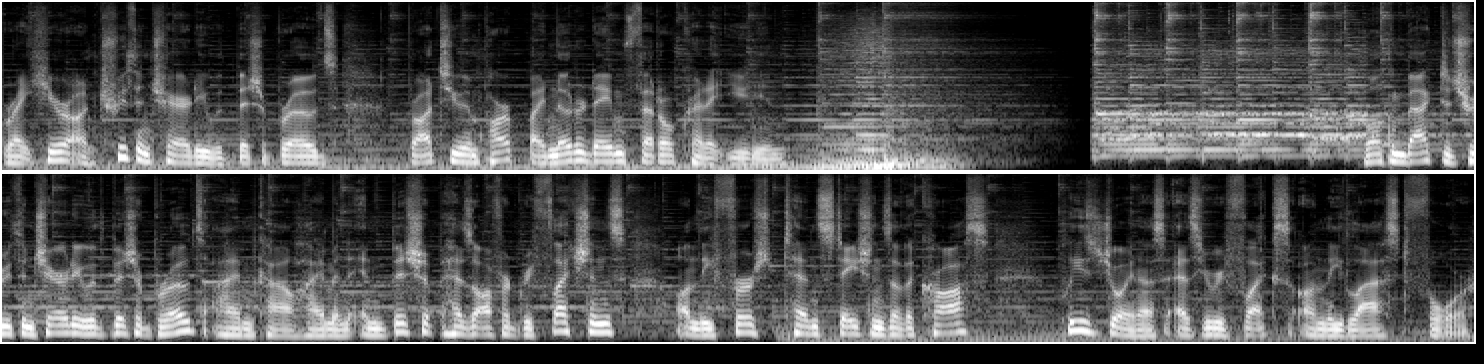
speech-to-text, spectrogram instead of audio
right here on Truth and Charity with Bishop Rhoades, brought to you in part by Notre Dame Federal Credit Union. Welcome back to Truth and Charity with Bishop Rhoades. I am Kyle Heimann, and Bishop has offered reflections on the first 10 stations of the cross. Please join us as he reflects on the last four.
